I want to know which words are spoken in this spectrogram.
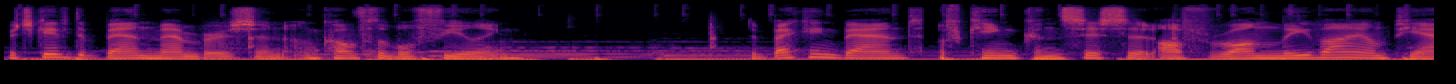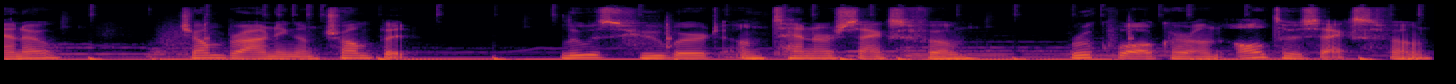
which gave the band members an uncomfortable feeling. The backing band of King consisted of Ron Levy on piano, John Browning on trumpet, Louis Hubert on tenor saxophone, Booker Walker on alto saxophone,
